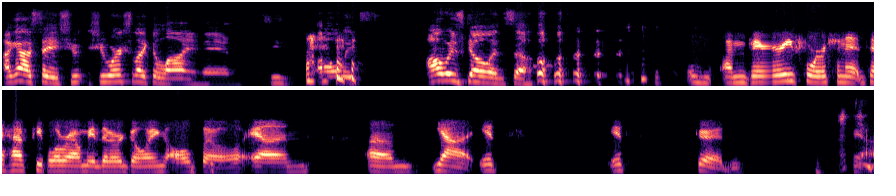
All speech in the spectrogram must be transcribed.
I gotta say, she she works like a lion, man. She's always always going. So I'm very fortunate to have people around me that are going also, and um, yeah, it's it's good. yeah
